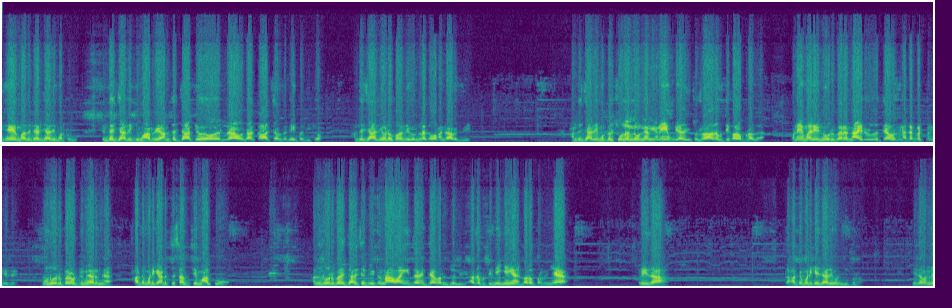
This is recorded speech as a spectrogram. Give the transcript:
இதே மாதிரி தான் ஜாதி மாற்றமும். எந்த ஜாதிக்கு மாறுறியோ அந்த ஜாதியோட கலாச்சாரத்தை கைப்பற்றிக்கும் அந்த ஜாதியோட குலதெய்வங்களை வணங்க ஆரம்பி. அந்த ஜாதி மக்கள் சூழலில் உன்னால் இணைய முடியாதுன்னு சொல்கிறேன் அதை பற்றி கவலைப்படாத. உன்னைய மாதிரி நூறு பேரை ஞாயிறு தேவருக்கு நான் கன்வெர்ட் பண்ணிடுது இந்த நூறு பேர் ஒற்றுமையாக இருங்க. ஆட்டோமேட்டிக்காக அடுத்து சாட்சியம் ஆக்குவோம் அந்த நூறு பேர் ஜாதி சர்டிஃபிகேட் நான் வாங்கி தரேன் தேவைன்னு சொல்லி. அதை பத்தி நீங்க ஏன் கவலைப்படுறீங்க? புரியுதா? ஆட்டோமேட்டிக்காக ஜாதி ஒழிஞ்சு போறோம் இதை வந்து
